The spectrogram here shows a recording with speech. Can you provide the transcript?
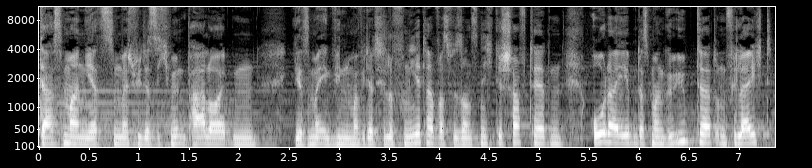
dass man jetzt zum Beispiel, dass ich mit ein paar Leuten jetzt mal irgendwie mal wieder telefoniert habe, was wir sonst nicht geschafft hätten. Oder eben, dass man geübt hat und vielleicht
